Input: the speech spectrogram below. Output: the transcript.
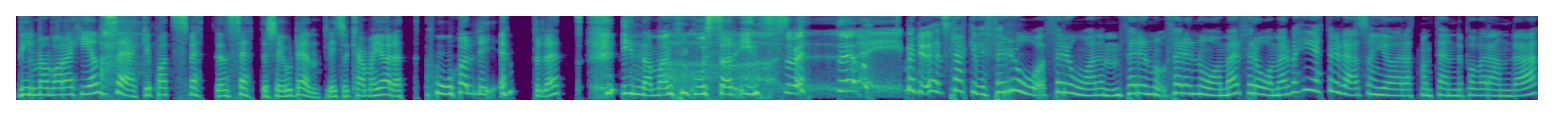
Vill man vara helt säker på att svetten sätter sig ordentligt så kan man göra ett hål i äpplet innan man gosar in svetten. Nej, men du, snackar vi ferro, ferron, ferro, feronomer, feromer? Vad heter det där som gör att man tänder på varandra?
